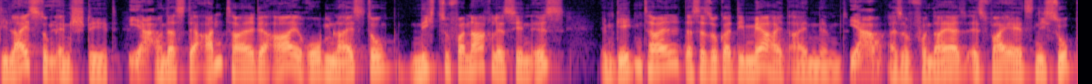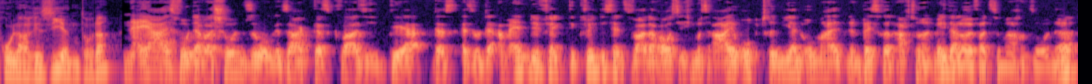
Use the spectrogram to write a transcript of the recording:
die Leistung entsteht. Ja. Und dass der Anteil der aeroben Leistung nicht zu vernachlässigen ist, Im Gegenteil, dass er sogar die Mehrheit einnimmt. Ja. Also von daher, es war ja jetzt nicht so polarisierend, oder? Naja, es wurde aber schon so gesagt, dass quasi der, das, also der, am Endeffekt die Quintessenz war daraus, ich muss aerob trainieren, um halt einen besseren 800 Meter Läufer zu machen, so, ne?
